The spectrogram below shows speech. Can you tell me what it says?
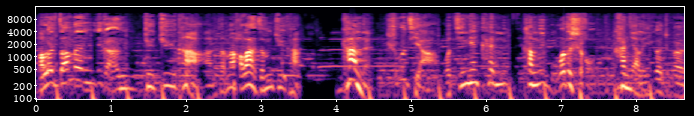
好了，咱们这个就继续看啊，咱们好了，咱们继续看。你看呢？说起啊，我今天看看微博的时候，看见了一个这个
